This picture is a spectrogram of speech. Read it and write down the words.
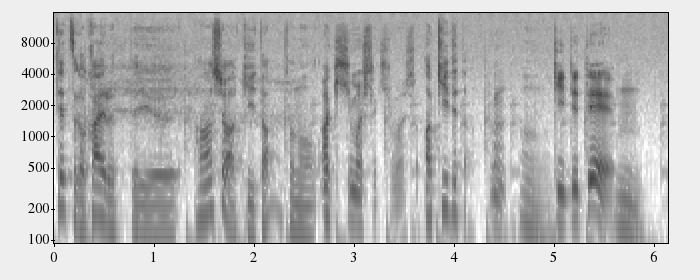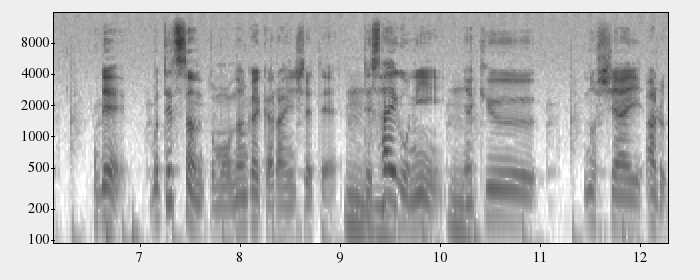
鉄が帰るっていう話は聞いた？そのあ聞きました聞きました。あ聞いてた？うん。うん。聞いててう、ん。で、まあ、哲さんとも何回か LINE してて、うんうん。で最後にうん。野球の試合ある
